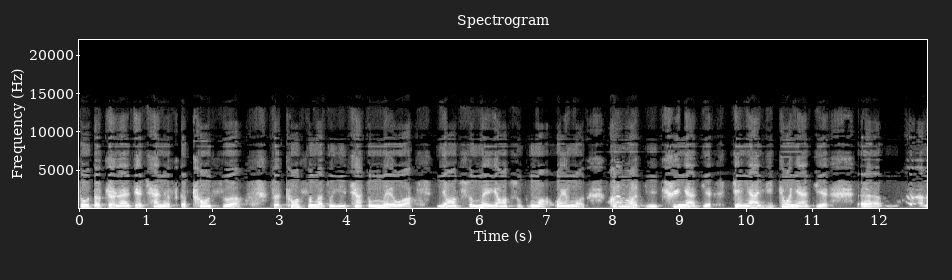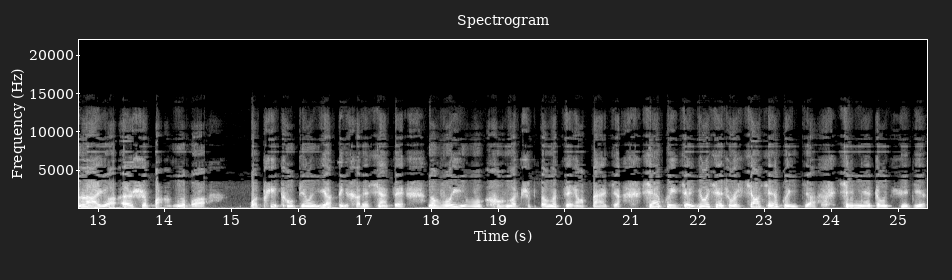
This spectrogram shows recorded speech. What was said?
走到这人家前呢是个城市，这城市我就以前就卖我样式，卖样式怎么混模，混模的去年的今年一九年的呃腊月二十八，我把。我腿疼病也得下了，现在我无依无靠，我知不道我怎样办的。先归家，有些时候想先归家，先民政局的，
